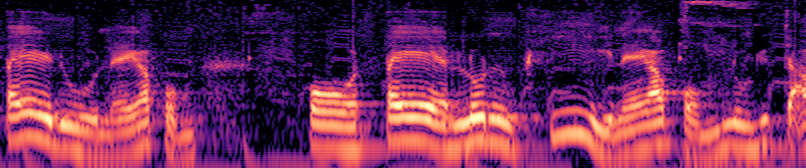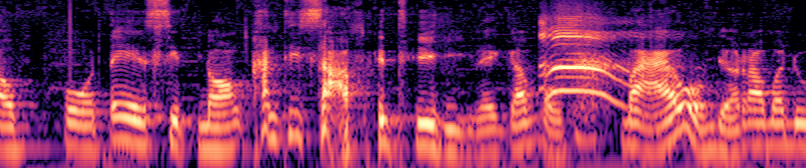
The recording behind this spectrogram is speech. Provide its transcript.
เต้ดูนะครับผมโปเต้รุ่นพี่นะครับผมลุงยุทธจะเอาโปเต้สิทธิ์น้องขั้นที่3ไปทีนะครับผมมาครับผมเดี๋ยวเรามาดู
